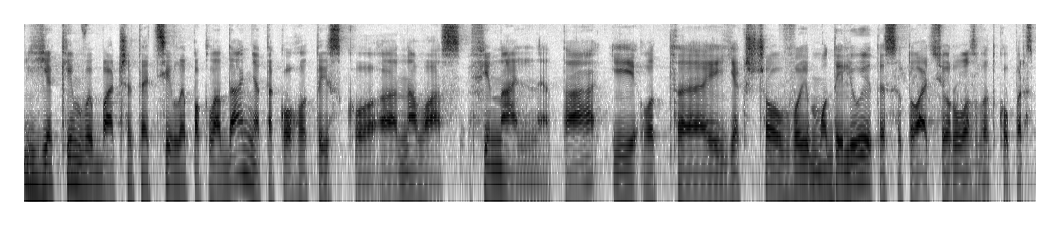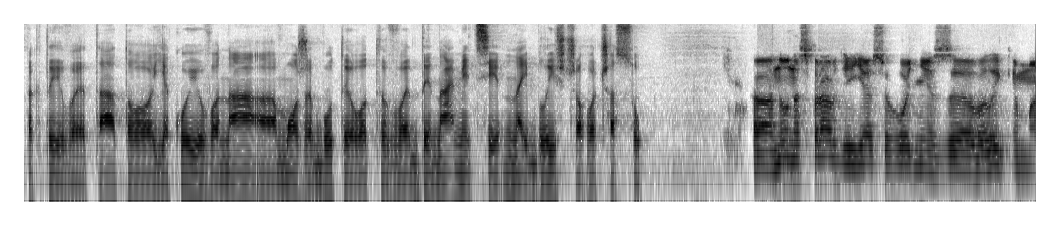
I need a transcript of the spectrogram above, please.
Яким ви бачите ціле покладання такого тиску е, на вас фінальне? Та і от е, якщо ви моделюєте ситуацію розвитку перспективи, та то якою вона е, може бути от в динаміці найближчого часу? Е, Ну насправді я сьогодні з великим е,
